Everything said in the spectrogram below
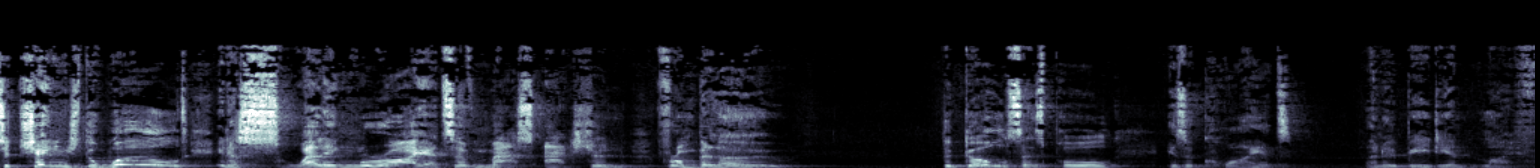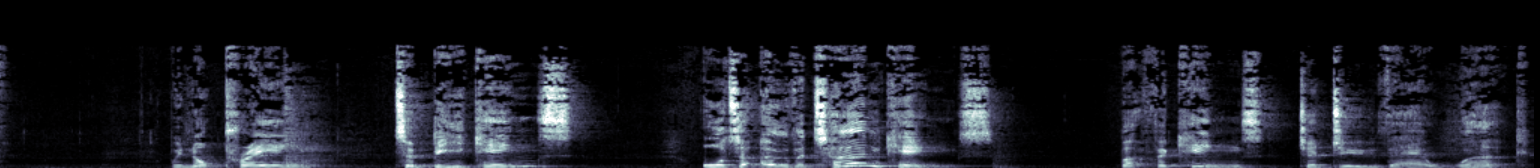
to change the world in a swelling riot of mass action from below. The goal, says Paul, is a quiet and obedient life. We're not praying to be kings or to overturn kings, but for kings to do their work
